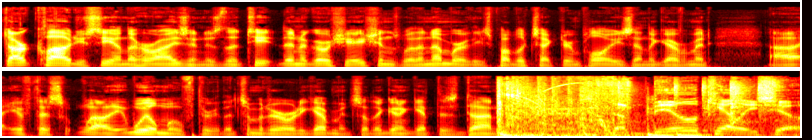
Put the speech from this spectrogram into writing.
dark cloud you see on the horizon is the t- the negotiations with a number of these public sector employees and the government. Uh, if this, well, it will move through. That's a majority government, so they're going to get this done. The Bill Kelly Show,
